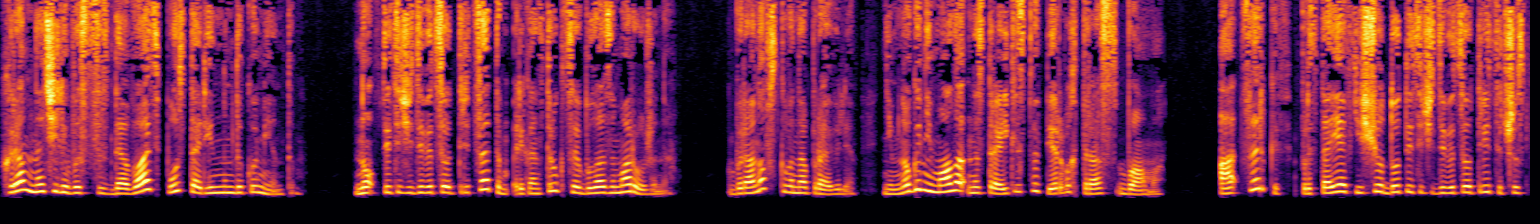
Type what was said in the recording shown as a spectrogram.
храм начали воссоздавать по старинным документам. Но в 1930-м реконструкция была заморожена. Барановского направили ни много ни мало на строительство первых трасс БАМа. А церковь, простояв еще до 1936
